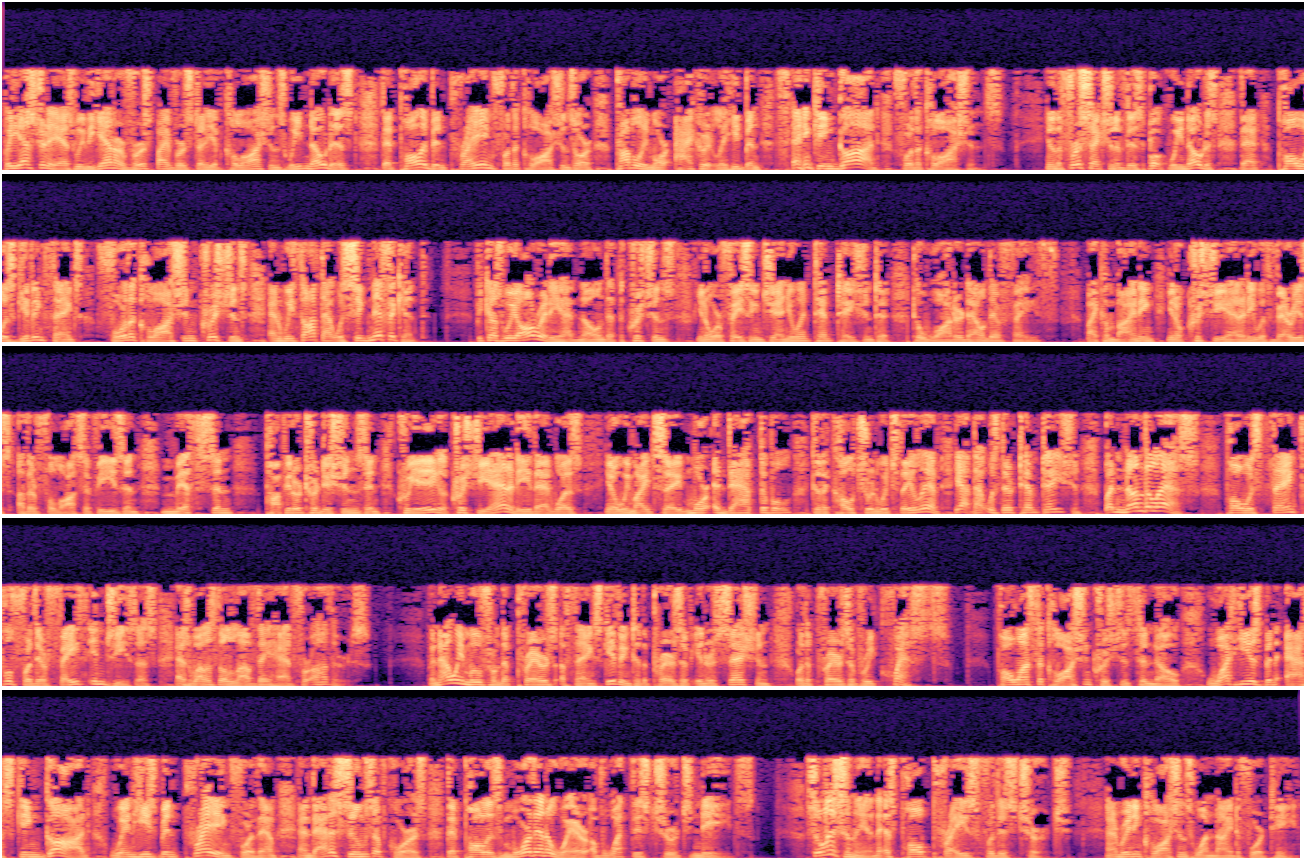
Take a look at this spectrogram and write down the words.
But yesterday, as we began our verse by verse study of Colossians, we noticed that Paul had been praying for the Colossians, or probably more accurately, he'd been thanking God for the Colossians. In the first section of this book, we noticed that Paul was giving thanks for the Colossian Christians, and we thought that was significant because we already had known that the Christians, you know, were facing genuine temptation to, to water down their faith by combining, you know, Christianity with various other philosophies and myths and popular traditions and creating a Christianity that was, you know, we might say more adaptable to the culture in which they lived. Yeah, that was their temptation. But nonetheless, Paul was thankful for their faith in Jesus as well as the love they had for others. But now we move from the prayers of thanksgiving to the prayers of intercession or the prayers of requests. Paul wants the Colossian Christians to know what he has been asking God when he's been praying for them, and that assumes, of course, that Paul is more than aware of what this church needs. So listen in as Paul prays for this church. I'm reading Colossians 1, 9 to 14.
